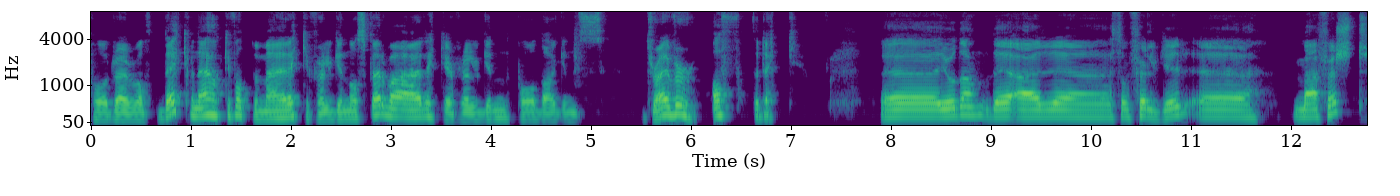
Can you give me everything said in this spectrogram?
på Driver of the Deck, men jeg har ikke fått med meg rekkefølgen, Oskar. Hva er rekkefølgen på dagens Driver of the Deck? Eh, jo da, det er eh, som følger eh, meg først.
